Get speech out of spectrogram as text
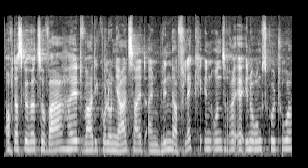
Auch das gehört zur Wahrheit, war die Kolonialzeit ein blinder Fleck in unserer Erinnerungskultur.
